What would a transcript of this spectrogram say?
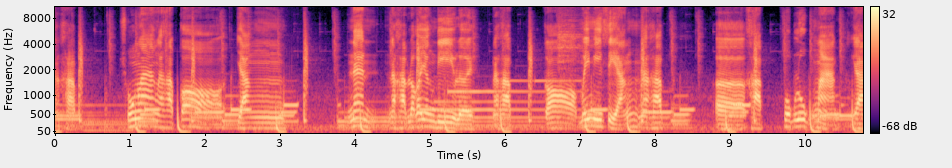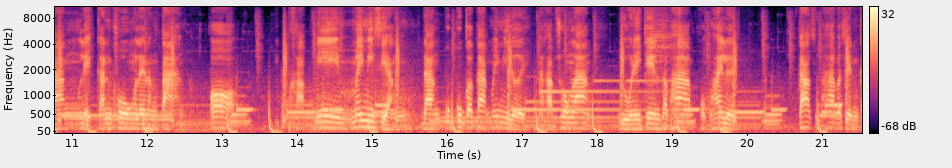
นะครับ ช่วงล่างนะครับก็ยังแน่นนะครับ แล้วก็ยังดีอยู่เลยนะครับ ก็ไม่มีเสียงนะครับขับ พวกลูกหมากยางเหล็กกันโครงอะไรต่างๆก็ขับนี่ไม่มีเสียงดังกุ๊กกุกกักกักไม่มีเลยนะครับ ช่วงล่างอยู่ในเกณฑ์สภาพผมให้เลย 95%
